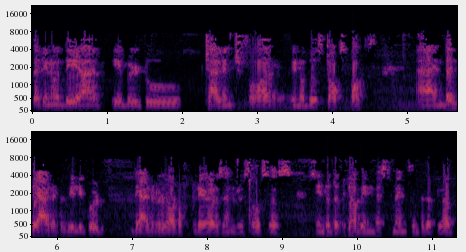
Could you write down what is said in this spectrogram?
that you know they are able to challenge for you know those top spots. And then they added a really good they added a lot of players and resources into the club investments into the club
